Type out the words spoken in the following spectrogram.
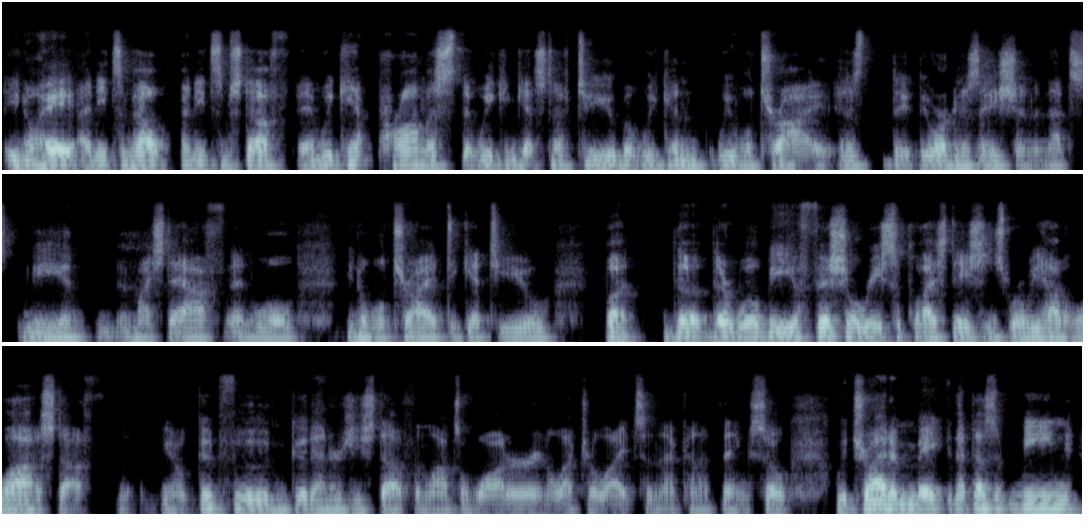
you know, hey, I need some help. I need some stuff, and we can't promise that we can get stuff to you, but we can. We will try as the the organization, and that's me and, and my staff, and we'll, you know, we'll try to get to you. But the there will be official resupply stations where we have a lot of stuff, you know, good food and good energy stuff, and lots of water and electrolytes and that kind of thing. So we try to make that doesn't mean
